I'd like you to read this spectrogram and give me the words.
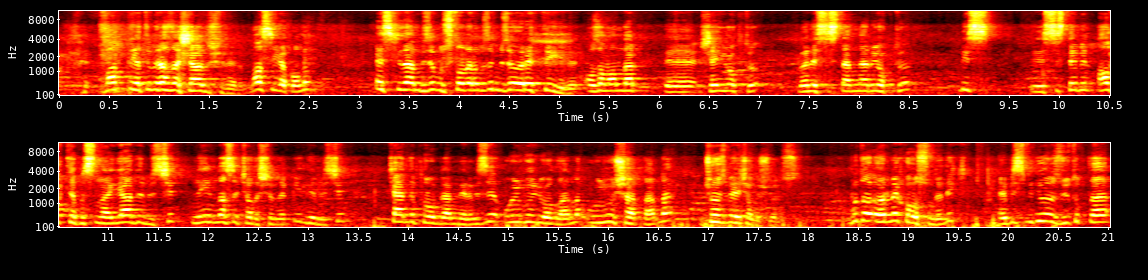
Maddiyatı biraz aşağı düşürelim. Nasıl yapalım? Eskiden bizim ustalarımızın bize öğrettiği gibi. O zamanlar e, şey yoktu. Böyle sistemler yoktu. Biz e, sistemin altyapısından geldiğimiz için neyin nasıl çalıştığını bildiğimiz için kendi problemlerimizi uygun yollarla, uygun şartlarla çözmeye çalışıyoruz. Bu da örnek olsun dedik. E, biz biliyoruz YouTube'da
